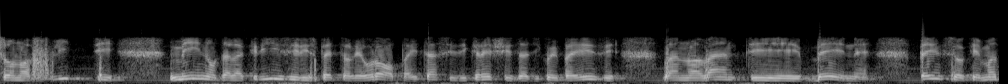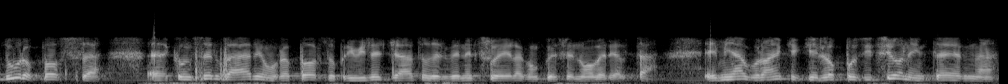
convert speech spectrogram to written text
sono afflitti meno dalla crisi rispetto all'Europa, i tassi di crescita di quei paesi vanno avanti bene, penso che Maduro possa eh, conservare un rapporto privilegiato del Venezuela con queste nuove realtà. E mi auguro anche che l'opposizione interna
